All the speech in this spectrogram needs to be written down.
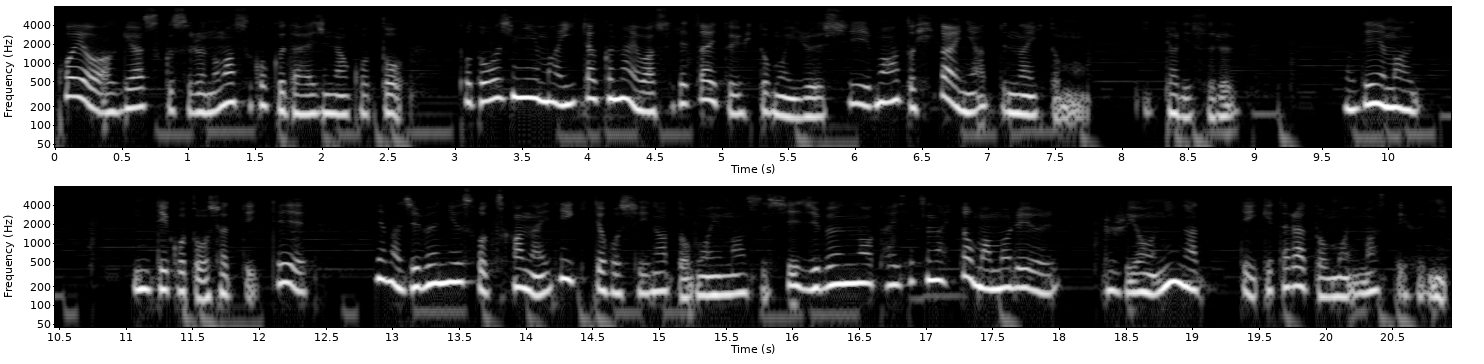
声を上げやすくするのはすごく大事なこと。と同時に、まあ言いたくない、忘れたいという人もいるし、まああと被害に遭ってない人もいたりするので、まあっていうことをおっしゃっていて、で、まあ自分に嘘をつかないで生きてほしいなと思いますし、自分の大切な人を守れるようになっていけたらと思いますっていうふうに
